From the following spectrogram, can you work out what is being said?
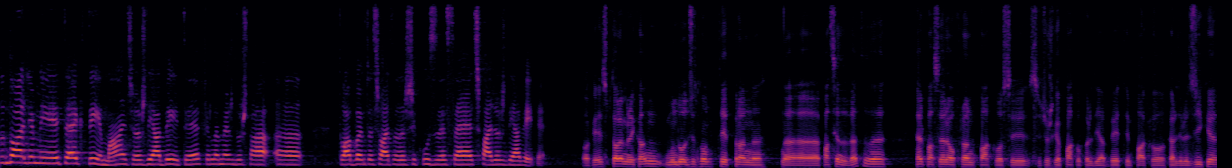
do të ndalemi tek tema, që është diabeti, fillimisht ndoshta t'ua bëjmë të qartë dhe shikuesve se çfarë është diabeti. Okej, Spitali Amerikan mundohet gjithmonë të jetë pranë pacientëve të vet dhe herë pas here ofron pako si siç është kjo pako për diabetin, pako kardiologjike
